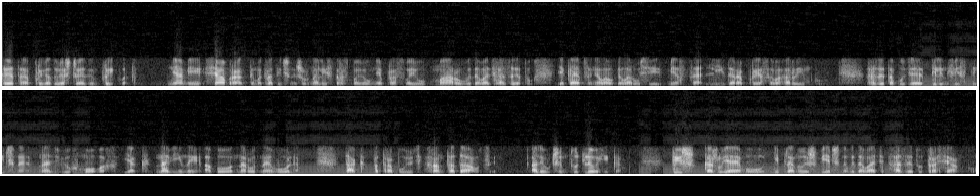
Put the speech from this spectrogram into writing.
гэта прывяду яшчэ адзін прыклад. Днямі сябра дэмакратычны журналіст распавёў мне пра сваю мару выдаваць газету якая б заняла ў беларусі месца лідара прэсавага рынку. Газета будзе білінгвістычная на дзвюх мовах як навіны або народная воля. Так патрабуюць грантадаўцы. Але ў чым тут лёгіка ты ж кажу я яму не плануеш вечна выдаваць газету трасянку?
